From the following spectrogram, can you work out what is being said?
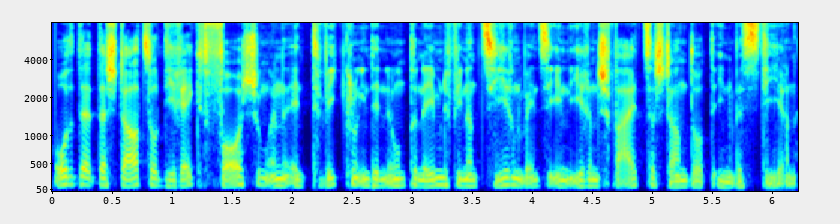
oder der, der Staat soll direkt Forschung und Entwicklung in den Unternehmen finanzieren, wenn sie in ihren Schweizer Standort investieren.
